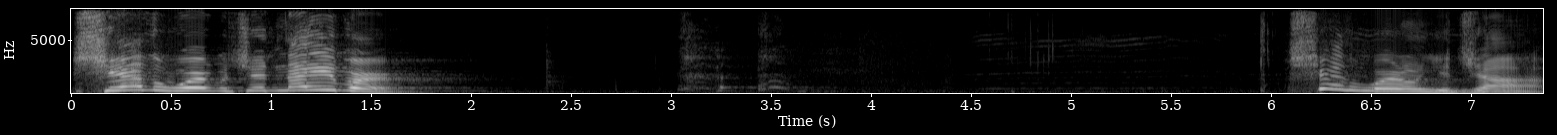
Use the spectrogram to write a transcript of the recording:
Share the word with your neighbor. Share the word on your job.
